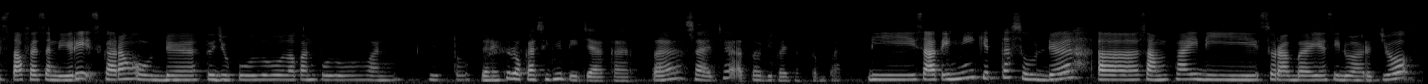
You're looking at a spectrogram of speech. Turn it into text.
staffnya sendiri sekarang udah 70 80-an gitu. Dan itu lokasinya di Jakarta saja atau di banyak tempat? Di saat ini kita sudah eh, sampai di Surabaya Sidoarjo, Hmm.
